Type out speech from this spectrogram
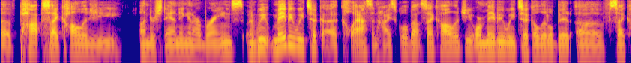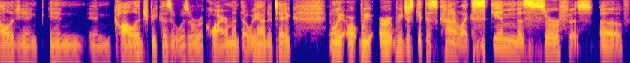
of pop psychology understanding in our brains. And we maybe we took a class in high school about psychology or maybe we took a little bit of psychology in in, in college because it was a requirement that we had to take. And we or we or we just get this kind of like skim the surface of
